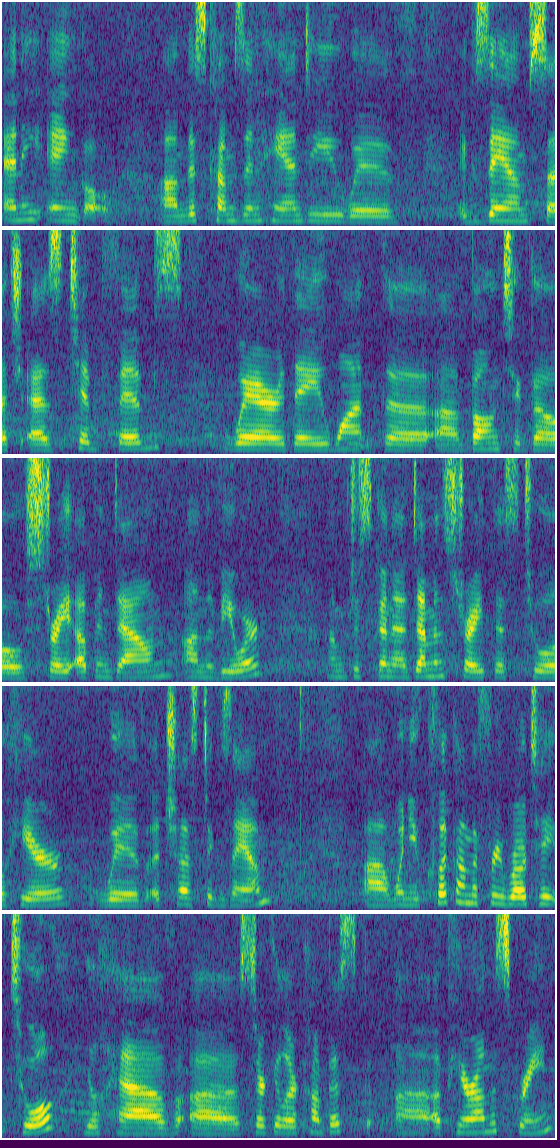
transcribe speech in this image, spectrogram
any angle. Um, this comes in handy with exams such as tib fibs, where they want the uh, bone to go straight up and down on the viewer. I'm just going to demonstrate this tool here with a chest exam. Uh, when you click on the free rotate tool, you'll have a circular compass uh, appear on the screen.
